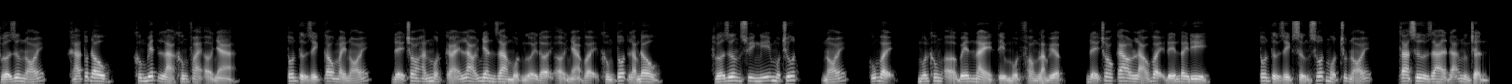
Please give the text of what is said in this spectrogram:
Hứa dương nói, khá tốt đâu, không biết là không phải ở nhà. Tôn tử dịch cau mày nói để cho hắn một cái lão nhân ra một người đợi ở nhà vậy không tốt lắm đâu. Hứa dương suy nghĩ một chút, nói, cũng vậy, muốn không ở bên này tìm một phòng làm việc, để cho cao lão vậy đến đây đi. Tôn tử dịch sửng sốt một chút nói, ta sư gia đã ngừng trần.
